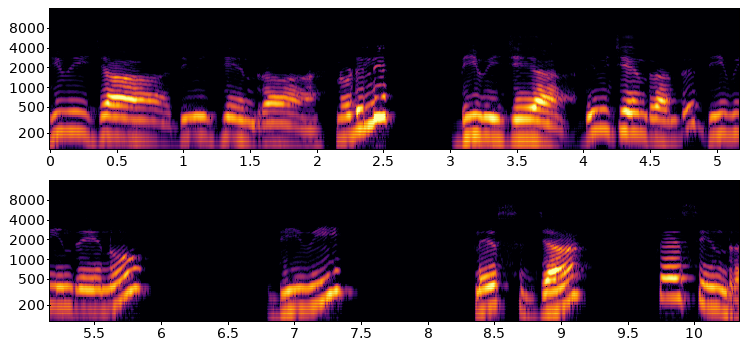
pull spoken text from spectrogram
ದಿವಿಜ, ದಿವಿಜೇಂದ್ರ. ನೋಡಿಲಿ ದಿವಿಜಯ, ದಿವಿಜೇಂದ್ರ ಅಂದ್ರೆ ದಿವಿ ಅಂದ್ರೆ ಏನು? ದಿವಿ ಪ್ಲಸ್ ಜ ಪ್ಲಸ್ ಇಂದ್ರ.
